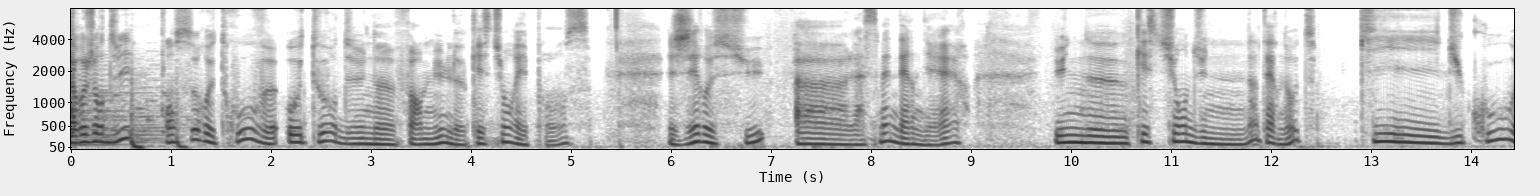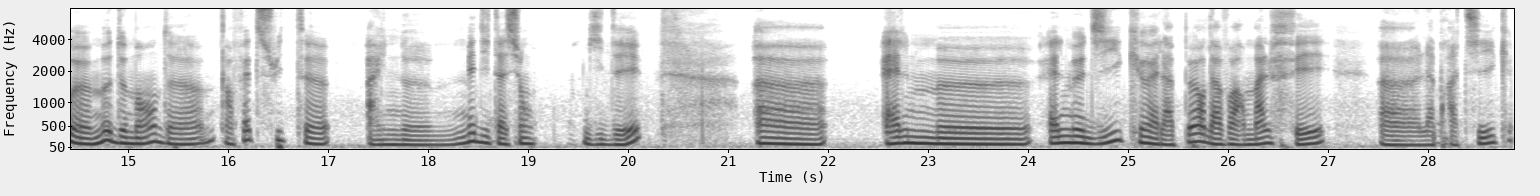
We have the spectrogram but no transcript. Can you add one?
Alors aujourd'hui, on se retrouve autour d'une formule question-réponse. J'ai reçu euh, la semaine dernière une question d'une internaute qui du coup euh, me demande, euh, en fait, suite à une méditation guidée, elle, me, elle me dit qu'elle a peur d'avoir mal fait euh, la pratique,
